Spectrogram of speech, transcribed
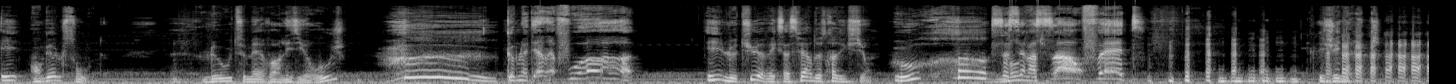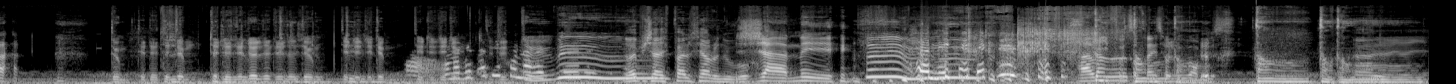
et engueule son hood. Le hood se met à avoir les yeux rouges, comme la dernière fois Et le tue avec sa sphère de traduction. Oh, ça sert à ça en fait Génial. On n'avait pas dit qu'on arrêtait. Ouais, puis j'arrive pas à le faire le nouveau. Jamais Jamais. Ah oui, faut s'entraîner sur le nouveau en plus. Tan, tan, tan, Aïe, aïe, aïe.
